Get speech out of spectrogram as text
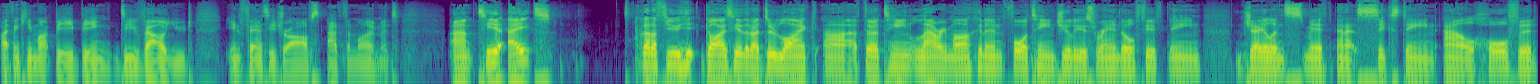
I think he might be being devalued in fantasy drafts at the moment. Um, tier eight. I've got a few guys here that I do like. Uh, 13, Lauri Markkanen. 14, Julius Randle. 15, Jalen Smith. And at 16, Al Horford.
